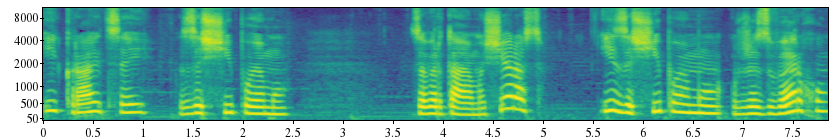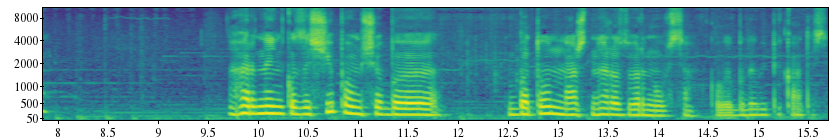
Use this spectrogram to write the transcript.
І край цей защіпуємо, завертаємо ще раз і защіпуємо вже зверху. Гарненько защіпуємо, щоб батон наш не розвернувся, коли буде випікатися.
